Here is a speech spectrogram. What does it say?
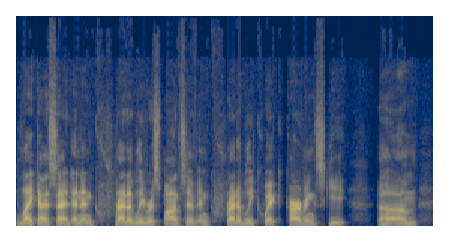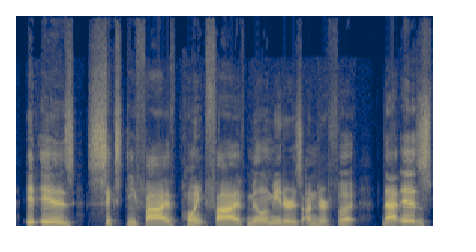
like I said, an incredibly responsive, incredibly quick carving ski. Um, it is 65.5 millimeters underfoot. That is,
